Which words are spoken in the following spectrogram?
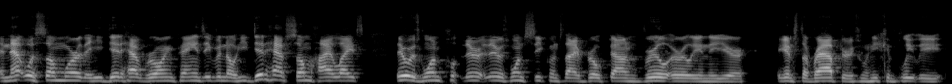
and that was somewhere that he did have growing pains. Even though he did have some highlights, there was one there there was one sequence that I broke down real early in the year against the Raptors when he completely,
